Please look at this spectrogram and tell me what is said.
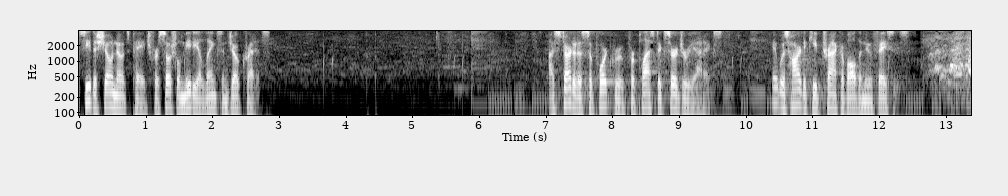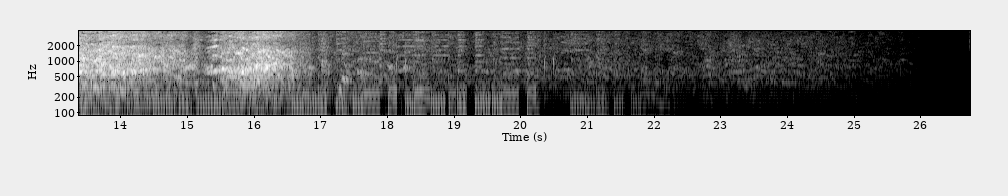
See the show notes page for social media links and joke credits. I started a support group for plastic surgery addicts. It was hard to keep track of all the new faces.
